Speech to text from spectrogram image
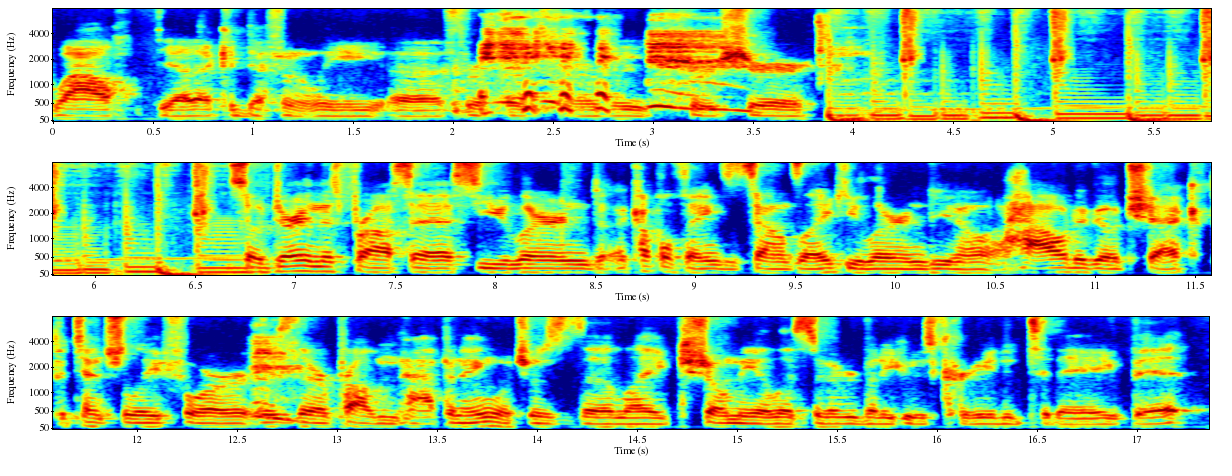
Wow. Yeah, that could definitely uh, throw things for a loop for sure. So during this process, you learned a couple things. It sounds like you learned, you know, how to go check potentially for is there a problem happening, which was the like show me a list of everybody who was created today bit.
